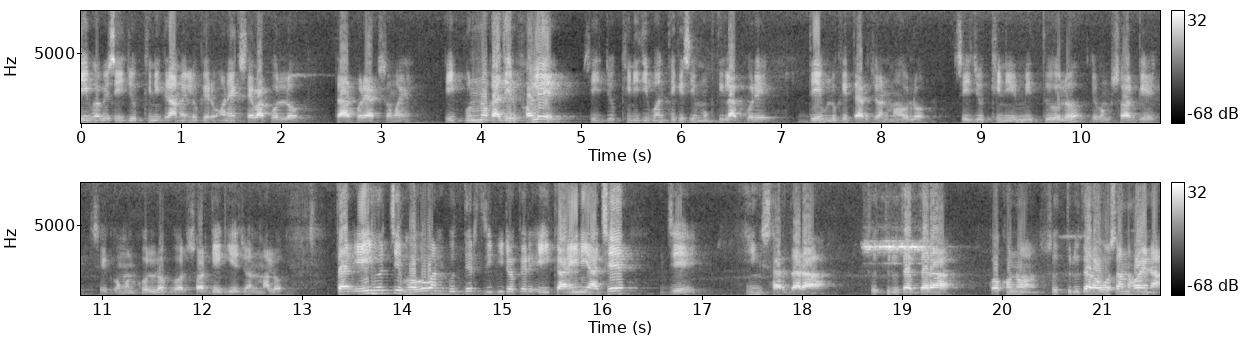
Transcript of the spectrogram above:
এইভাবে সেই যক্ষিণী গ্রামের লোকের অনেক সেবা করল। তারপরে এক সময় এই পুণ্য কাজের ফলে সেই যক্ষিণী জীবন থেকে সে মুক্তি লাভ করে দেবলোকে তার জন্ম হলো। সেই যক্ষিণীর মৃত্যু হলো এবং স্বর্গে সে গমন করল স্বর্গে গিয়ে জন্মালো। তা এই হচ্ছে ভগবান বুদ্ধের ত্রিপিটকের এই কাহিনী আছে যে হিংসার দ্বারা, শত্রুতার দ্বারা কখনো শত্রুতার অবসান হয় না।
